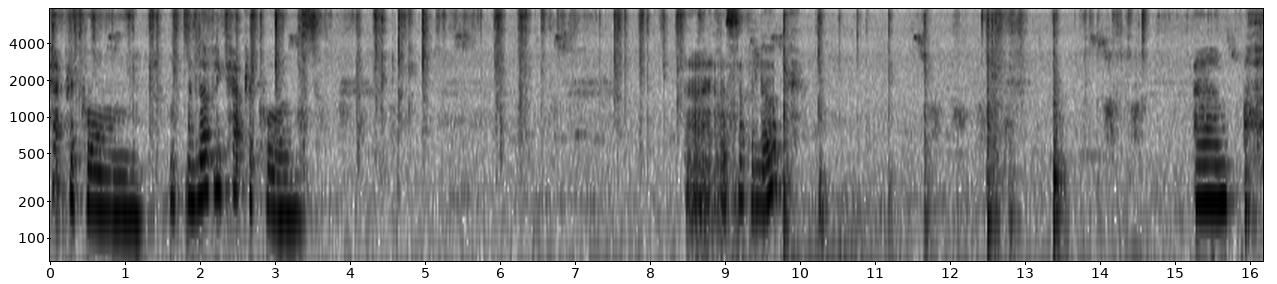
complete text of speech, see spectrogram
Capricorn, my lovely Capricorns. Alright, let's have a look. Um, oh.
